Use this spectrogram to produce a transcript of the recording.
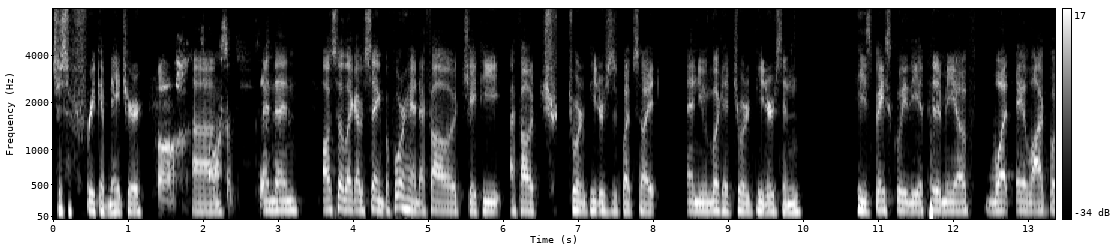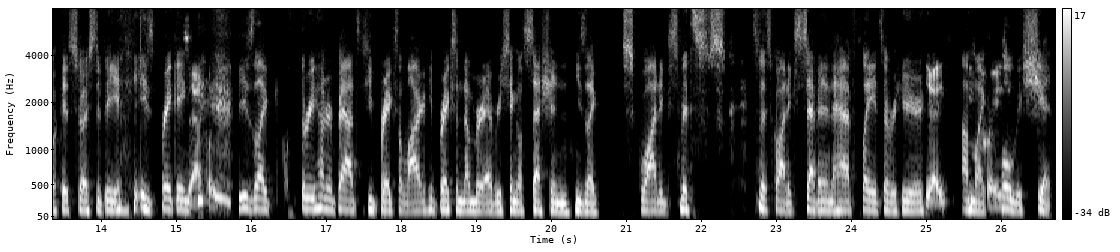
just a freak of nature. Oh, um, awesome! and then also, like I was saying beforehand, I follow JP. I follow Jordan Peters' website, and you look at Jordan Peterson. He's basically the epitome of what a logbook is supposed to be. he's breaking. Exactly. He's like 300 pounds. He breaks a log. He breaks a number every single session. He's like squatting Smith's Smith squatting seven and a half plates over here. Yeah, he's, I'm he's like, crazy. holy shit.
